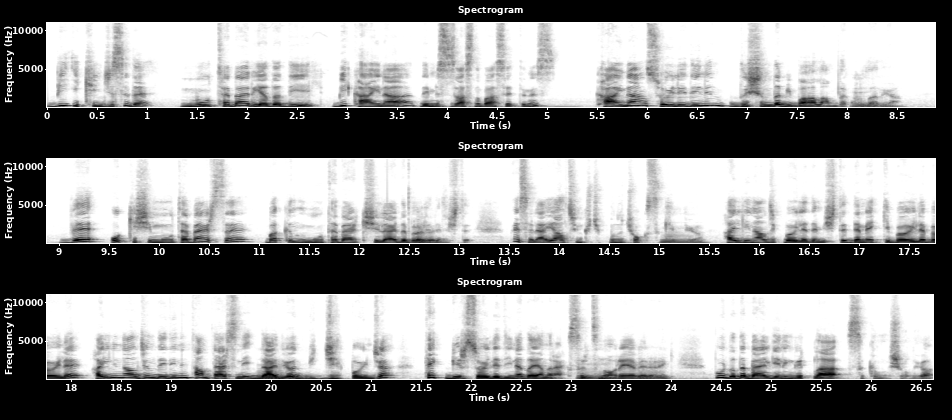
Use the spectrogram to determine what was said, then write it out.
Bir ikincisi de muteber ya da değil bir kaynağı demin siz aslında bahsettiniz kaynağın söylediğinin dışında bir bağlamda kullanıyor. Ve o kişi muteberse bakın muteber kişiler de böyle Evet. demişti. Mesela Yalçın Küçük bunu çok sık Hmm. yapıyor. Halil İnalcık böyle demişti. Demek ki böyle böyle. Halil İnalcık'ın dediğinin tam tersini iddia Hmm. ediyor bir cilt boyunca. Tek bir söylediğine dayanarak, sırtını hı. oraya vererek. Burada da belgenin gırtlağı sıkılmış oluyor.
